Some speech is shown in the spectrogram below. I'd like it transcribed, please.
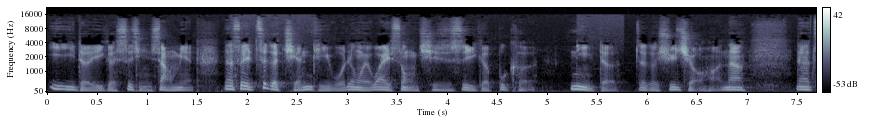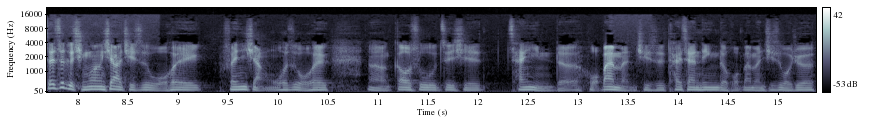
意义的一个事情上面。那所以这个前提，我认为外送其实是一个不可逆的这个需求哈。那那在这个情况下，其实我会分享，或者我会呃告诉这些。餐饮的伙伴们，其实开餐厅的伙伴们，其实我觉得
